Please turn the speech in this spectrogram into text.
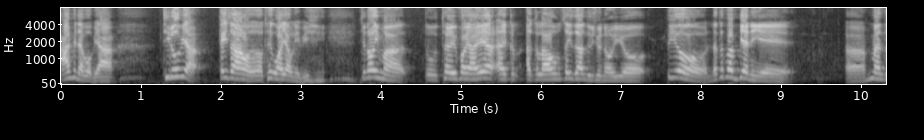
အားဖြစ်တာပေါ့ဗျာထီလို့ဗျကိစ္စတော့ထိတ်ဝါရောက်နေပြီကျွန်တော်ဒီမှာဟိုထေဖာယာရဲ့အကလောင်စိတ်စားလူရှင်တော်ကြီးရောပြီးတော့လက်တစ်ဖက်ပြက်နေရဲ့အာမှန်တ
